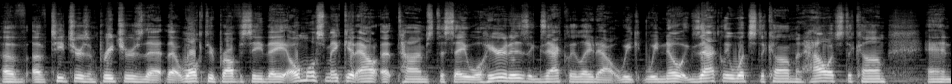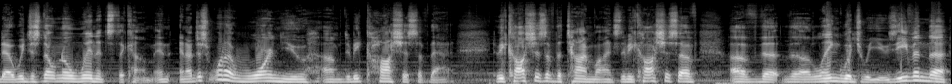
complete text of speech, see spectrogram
of, of teachers and preachers that, that walk through prophecy, they almost make it out at times to say, well, here it is exactly laid out. We, we know exactly what's to come and how it's to come, and uh, we just don't know when it's to come. And, and I just want to warn you um, to be cautious of that, to be cautious of the timelines, to be cautious of, of the, the language we use, even the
